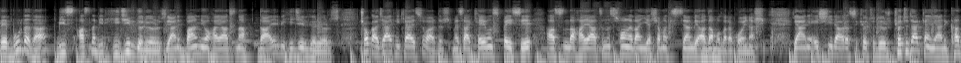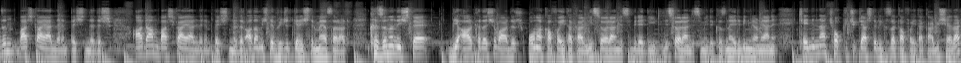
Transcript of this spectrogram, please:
ve burada da biz aslında bir hiciv görüyoruz. Yani banyo hayatına dair bir hiciv görüyoruz. Çok acayip hikayesi vardır. Mesela Kevin Spacey aslında hayatını sonradan yaşamak isteyen bir adam olarak oynar. Yani eşiyle arası kötüdür. Kötü derken yani kadın başka hayallerin peşindedir. Adam başka hayallerin peşindedir. Adam işte vücut geliştirmeye sarar. Kızının işte bir arkadaşı vardır. Ona kafayı takar. Lise öğrencisi bile değil. Lise öğrencisi miydi? Kız neydi bilmiyorum yani. Kendinden çok küçük yaşta bir kıza kafayı takar bir şeyler.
